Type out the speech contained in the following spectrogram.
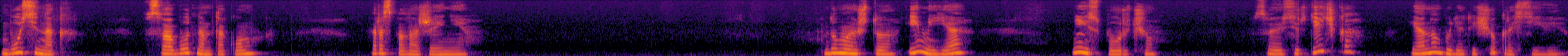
бусинок в свободном таком расположении. Думаю, что ими я не испорчу свое сердечко, и оно будет еще красивее.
